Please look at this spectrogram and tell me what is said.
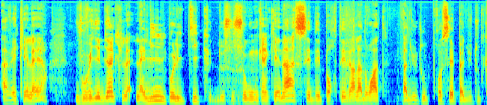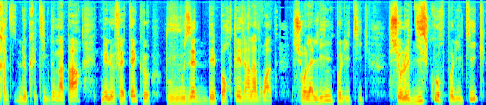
avec LR. Vous voyez bien que la, ligne politique de ce second quinquennat s'est déportée vers la droite. Pas du tout de procès, pas du tout de critique de ma part, mais le fait est que vous vous êtes déporté vers la droite sur la ligne politique. Sur le discours politique,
